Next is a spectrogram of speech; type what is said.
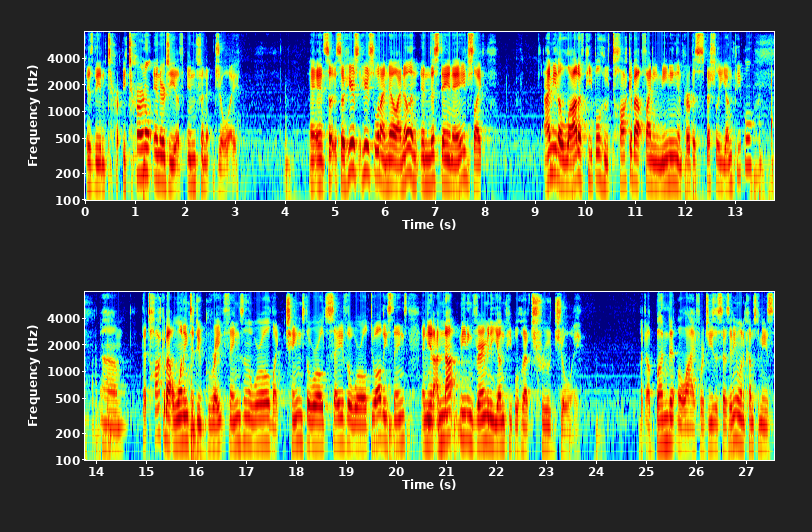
is the inter- eternal energy of infinite joy. And, and so, so here's, here's what I know. I know in, in this day and age, like, I meet a lot of people who talk about finding meaning and purpose, especially young people. Um, that talk about wanting to do great things in the world, like change the world, save the world, do all these things, and yet I'm not meeting very many young people who have true joy. Like abundant life, where Jesus says, anyone who comes to me is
